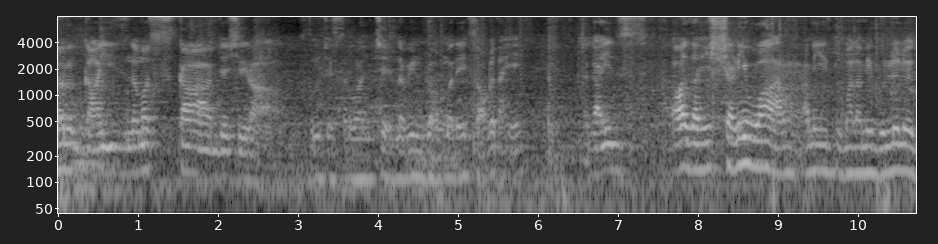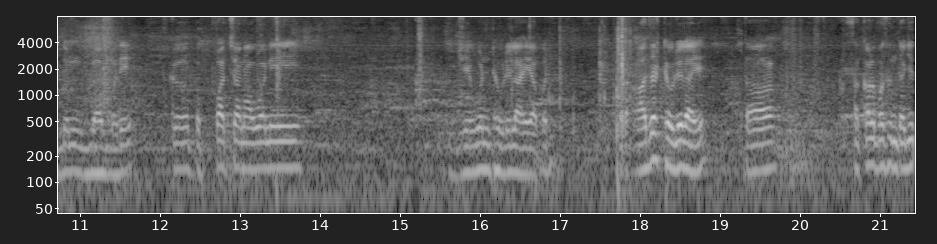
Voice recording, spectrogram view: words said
तर गाईज नमस्कार जय श्रीराम. तुमचे सर्वांचे नवीन ब्लॉगमध्ये स्वागत आहे. तर गाईज आज आहे शनिवार. आणि तुम्हाला मी बोललेलो एकदम ब्लॉगमध्ये क पप्पाच्या नावाने जेवण ठेवलेलं आहे आपण. तर आजच ठेवलेलं आहे. आता सकाळपासून त्याची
